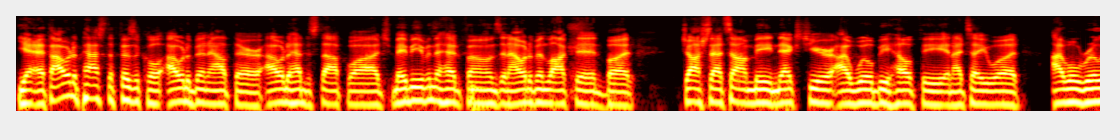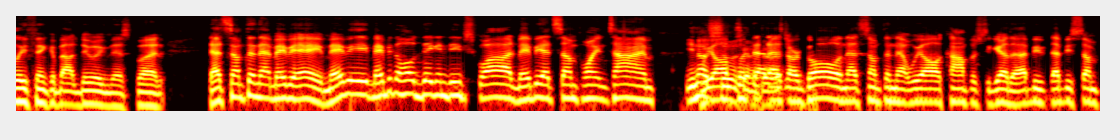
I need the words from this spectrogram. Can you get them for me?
Yeah, if I would have passed the physical, I would have been out there. I would have had the stopwatch, maybe even the headphones, and I would have been locked in. But Josh, that's on me. Next year, I will be healthy, and I tell you what, I will really think about doing this. But that's something that maybe, hey, maybe, maybe the whole digging deep squad, maybe at some point in time, you know, we all put that as our goal, and that's something that we all accomplish together. That'd be that'd be some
